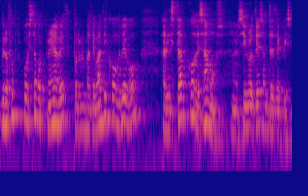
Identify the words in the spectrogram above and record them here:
pero fue propuesta por primera vez por el matemático griego Aristarco de Samos en el siglo III a.C.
